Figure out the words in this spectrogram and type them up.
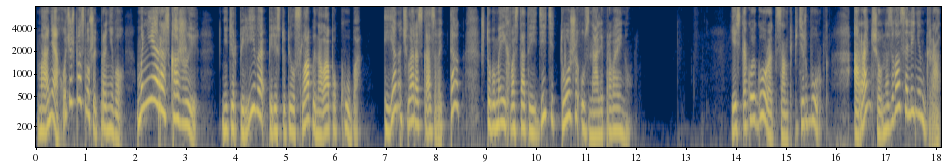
«Маня, хочешь послушать про него?» «Мне расскажи!» Нетерпеливо переступил с лапы на лапу Куба. И я начала рассказывать так, чтобы мои хвостатые дети тоже узнали про войну. Есть такой город Санкт-Петербург, а раньше он назывался Ленинград.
